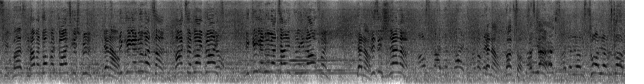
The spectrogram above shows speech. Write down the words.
spielst was? Wir haben Doppelkreuz gespielt. Genau. Wir kriegen Überzahl. Martin, bleib breit. Wir kriegen Überzahl, wir laufen. Genau. Wir sind schneller. Genau, komm schon. Das ist klar. Jungs, Tor, Jungs, komm.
